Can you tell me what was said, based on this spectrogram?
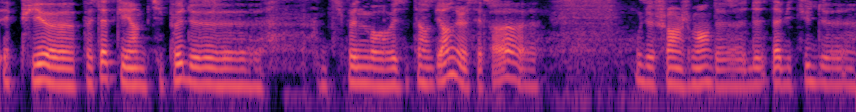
Et puis peut-être qu'il y a un petit peu de un petit peu de morosité ambiante, je sais pas, euh, ou de changement de d'habitude euh,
